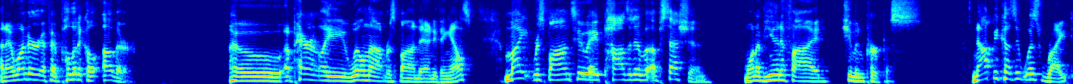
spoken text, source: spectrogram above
And I wonder if a political other who apparently will not respond to anything else, might respond to a positive obsession, one of unified human purpose. Not because it was right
